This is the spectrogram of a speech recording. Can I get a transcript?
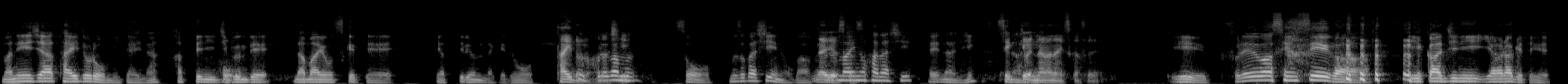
マネージャー態度論みたいな、勝手に自分で名前をつけてやってるんだけど、態度の話これがむ、そう、難しいのが、振る舞いの話？え、何？説教にならないですか、それ。いえ、それは先生が いい感じに和らげて。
